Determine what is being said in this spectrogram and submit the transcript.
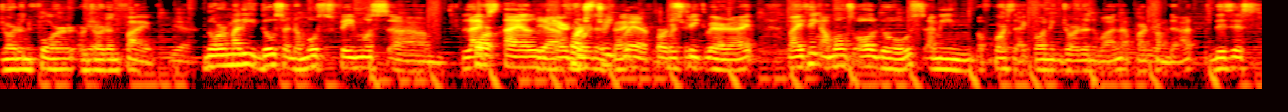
Jordan 4, or Yeah. Jordan 5. Yeah. Normally, those are the most famous um, lifestyle yeah, Air for Jordans, streetwear, right? for streetwear, streetwear. right? But I think amongst all those, I mean, of course, the iconic Jordan 1, apart from that, this is,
